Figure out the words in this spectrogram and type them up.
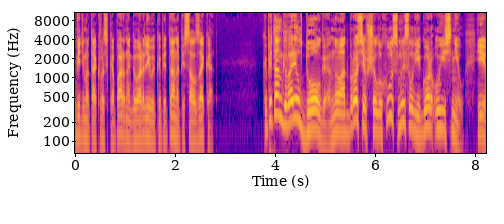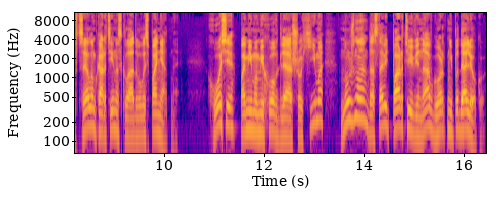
Видимо, так высокопарно говорливый капитан описал закат. Капитан говорил долго, но отбросив шелуху, смысл Егор уяснил, и в целом картина складывалась понятная. Хосе, помимо мехов для Шохима, нужно доставить партию вина в город неподалеку.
